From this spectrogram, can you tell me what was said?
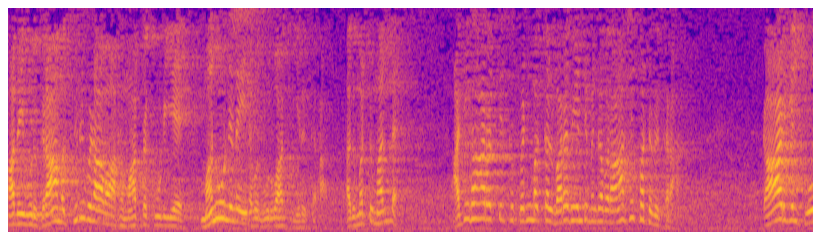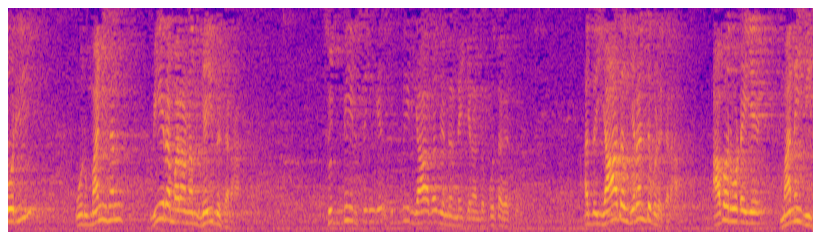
அதை ஒரு கிராம திருவிழாவாக மாற்றக்கூடிய மனோநிலை அவர் உருவாக்கி இருக்கிறார். அது மட்டுமல்ல அதிகாரத்திற்கு பெண் மக்கள் வர வேண்டும் என்று அவர் ஆசைப்பட்டிருக்கிறார். கார்கில் போரில் ஒரு மனிதன் வீரமரணம் எய்துகிறான். சுக்பீர் சிங் சுக்பீர் யாதவ் என்று நினைக்கிறேன் அந்த புத்தகத்தில். அந்த யாதவ் இறந்து விடுகிறார் அவருடைய மனைவி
